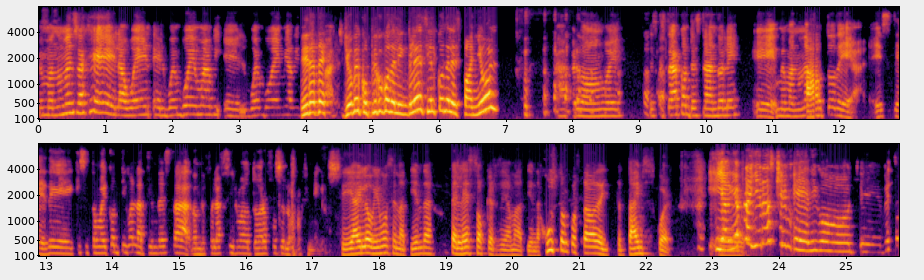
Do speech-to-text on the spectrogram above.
Me mandó un mensaje la buen, el buen bohemia, el buen bohemia. Mírate, Ah, yo me complico con el inglés y él con el español. Ah, perdón, güey. Es que estaba contestándole. eh, me mandó una Ah. foto de este de que se tomó ahí contigo en la tienda esta donde fue la firma de autógrafos de los rojinegros. Sí, ahí lo vimos en la tienda. Pelé Soccer se llama la tienda, justo a un costado de Times Square. Y Eh. había playeras, Chem- eh, digo, eh, Beto.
